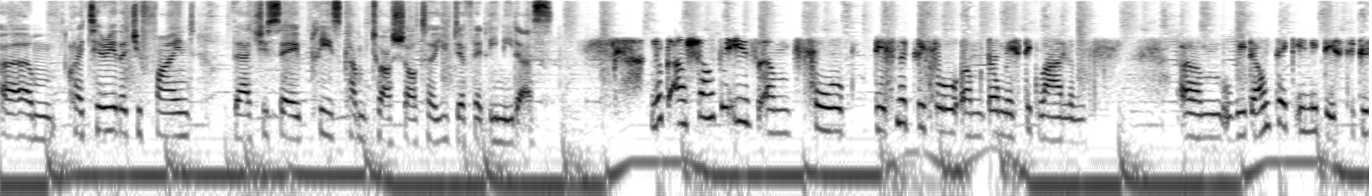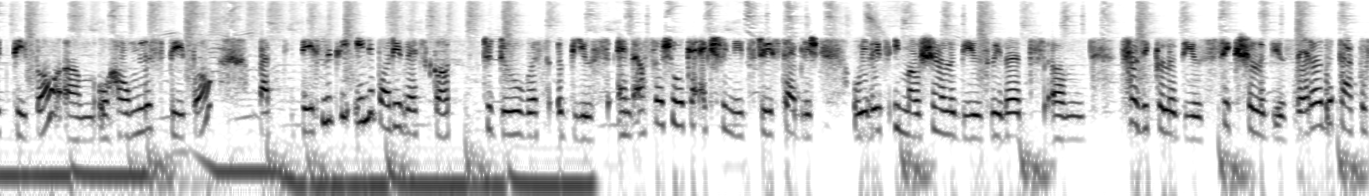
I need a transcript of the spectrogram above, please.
um, criteria that you find that you say, please come to our shelter, you definitely need us? Look, our shelter is um, for definitely for um, domestic violence. Um, we don't take any destitute people um, or homeless people, but definitely anybody that's got to do with abuse. And our social worker actually needs to establish whether it's emotional abuse, whether it's um, physical abuse, sexual abuse. That are the type of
